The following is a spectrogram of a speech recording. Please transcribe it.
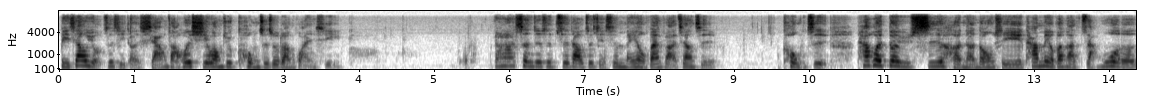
比较有自己的想法，会希望去控制这段关系，然后他甚至是知道自己是没有办法这样子控制，他会对于失衡的东西，他没有办法掌握的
